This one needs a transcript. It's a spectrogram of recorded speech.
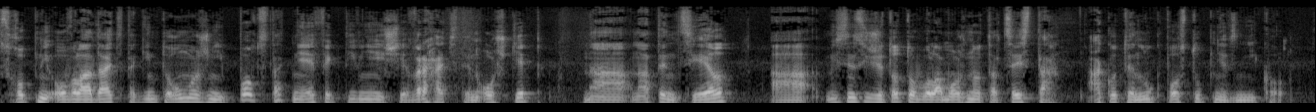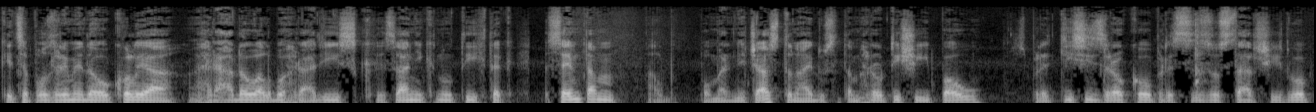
schopní ovládať, tak im to umožní podstatne efektívnejšie vrhať ten oštep na, na ten cieľ. A myslím si, že toto bola možno tá cesta, ako ten luk postupne vznikol. Keď sa pozrieme do okolia hradov alebo hradísk zaniknutých, tak sem tam, alebo pomerne často, nájdu sa tam hroty šípov, pred tisíc rokov, pred, zo starších dôb.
